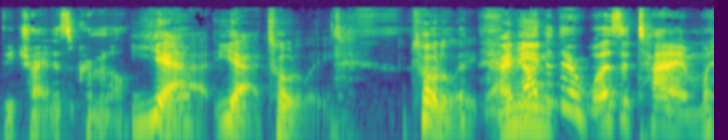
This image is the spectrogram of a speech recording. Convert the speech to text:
be tried as a criminal. Yeah, yeah, totally. Totally. I mean not that there was a time when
